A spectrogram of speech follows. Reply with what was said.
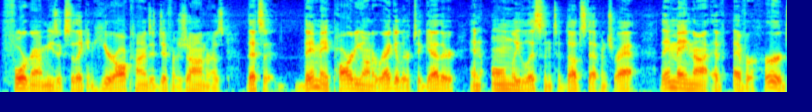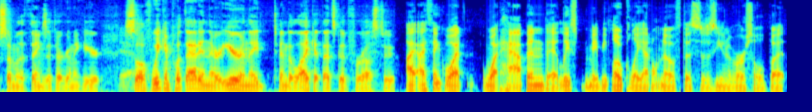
foreground music so they can hear all kinds of different genres. That's a, they may party on a regular together and only listen to dubstep and trap. They may not have ever heard some of the things that they're going to hear. So if we can put that in their ear and they tend to like it, that's good for us too. I, I think what what happened, at least maybe locally, I don't know if this is universal, but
